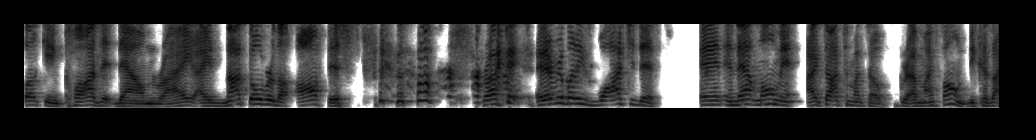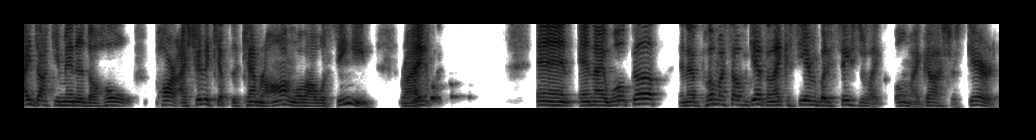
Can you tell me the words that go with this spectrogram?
fucking closet down, right? I knocked over the office, right? And everybody's watching this. And in that moment, I thought to myself, grab my phone because I documented the whole part. I should have kept the camera on while I was singing, right? and and I woke up and I put myself against, and I could see everybody's faces. They're like, "Oh my gosh, they're scared,"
